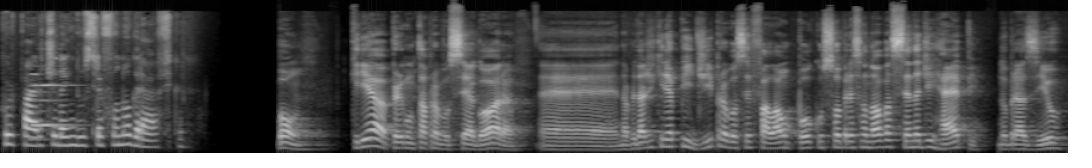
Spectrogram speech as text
por parte da indústria fonográfica. Bom, queria perguntar para você agora, é... na verdade, queria pedir para você falar um pouco sobre essa nova cena de rap no Brasil.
